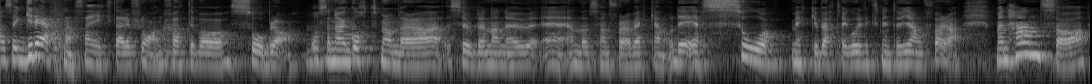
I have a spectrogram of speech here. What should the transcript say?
Alltså jag grät nästan gick därifrån för att det var så bra. Mm. Och sen har jag gått med de där sulorna nu eh, ända sedan förra veckan. Och det är så mycket bättre. Det går liksom inte att jämföra. Men han sa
